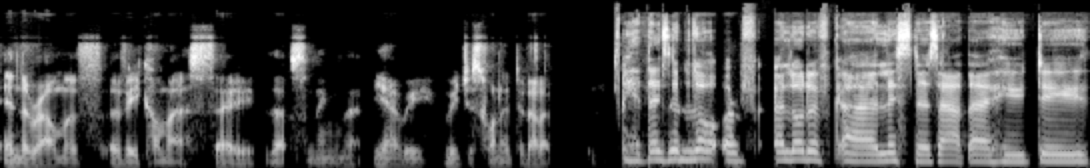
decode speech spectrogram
in the realm of, of e-commerce. So that's something that yeah we we just want to develop. Yeah, there's a lot of a lot of uh, listeners out there who do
